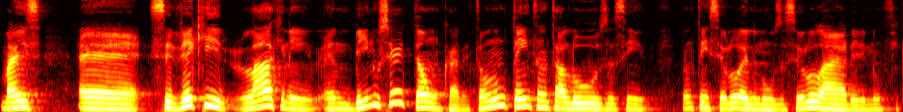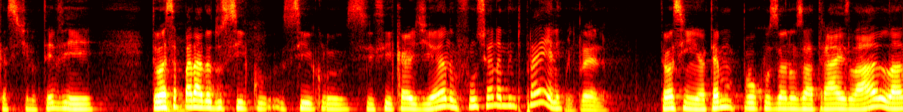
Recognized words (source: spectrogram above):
Mas é, você vê que lá, que nem. É bem no sertão, cara. Então não tem tanta luz, assim. Não tem celular, ele não usa celular, ele não fica assistindo TV. Então essa parada do ciclo, ciclo circadiano funciona muito pra ele. Muito pra ele. Então, assim, até poucos anos atrás lá, lá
